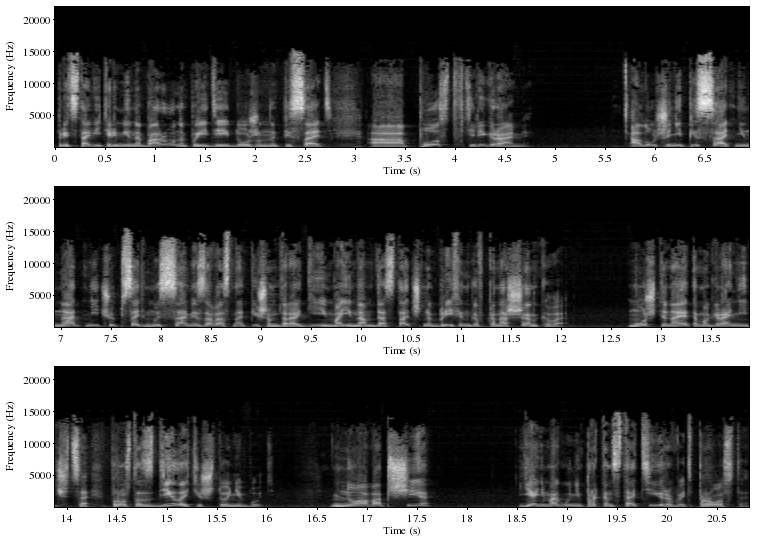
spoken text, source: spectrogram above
представитель Минобороны, по идее, должен написать а, пост в Телеграме. А лучше не писать, не надо ничего писать. Мы сами за вас напишем, дорогие мои. Нам достаточно брифингов Коношенкова. Можете на этом ограничиться. Просто сделайте что-нибудь. Ну а вообще, я не могу не проконстатировать просто.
